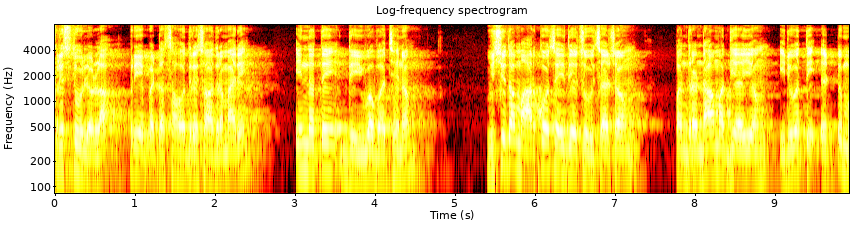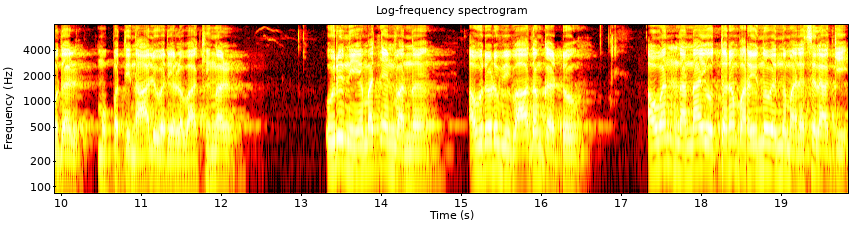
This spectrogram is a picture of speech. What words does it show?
ക്രിസ്തുവിലുള്ള പ്രിയപ്പെട്ട സഹോദര സഹോദരന്മാരെ ഇന്നത്തെ ദൈവവചനം വിശുദ്ധ മാർക്കോസ് എഴുതിയ സുവിശേഷം പന്ത്രണ്ടാം അധ്യായം ഇരുപത്തി എട്ട് മുതൽ മുപ്പത്തിനാല് വരെയുള്ള വാക്യങ്ങൾ. ഒരു നിയമജ്ഞൻ വന്ന് അവരോട് വിവാദം കേട്ടു. അവൻ നന്നായി ഉത്തരം പറയുന്നുവെന്ന് മനസ്സിലാക്കി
